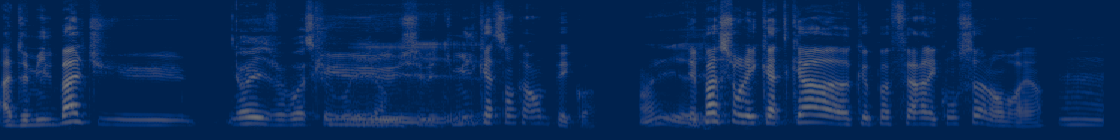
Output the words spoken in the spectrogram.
à 2000 balles, tu. Oui, je vois ce que vous voulez dire. tu... mais- C'est du 1440p quoi. Ouais, a- T'es pas sur les 4K euh, que peuvent faire les consoles en vrai. hein. Hmm.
